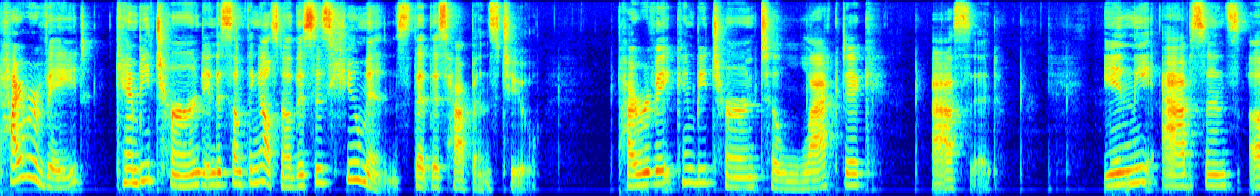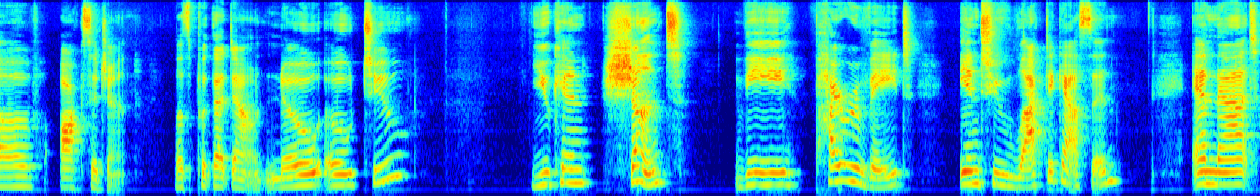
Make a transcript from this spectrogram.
pyruvate can be turned into something else. Now, this is humans that this happens to. Pyruvate can be turned to lactic acid in the absence of oxygen. Let's put that down. No O2. You can shunt the pyruvate into lactic acid, and that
